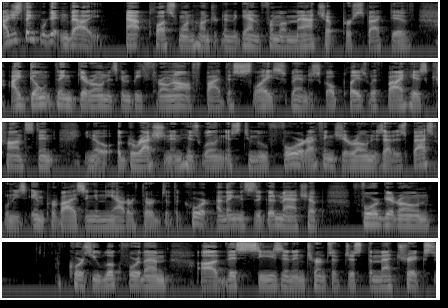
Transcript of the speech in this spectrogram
I just think we're getting value at plus 100. And again, from a matchup perspective, I don't think Giron is going to be thrown off by the slice Van der Sculpt plays with, by his constant, you know, aggression and his willingness to move forward. I think Giron is at his best when he's improvising in the outer thirds of the court. I think this is a good matchup for Giron of course, you look for them uh, this season in terms of just the metrics.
